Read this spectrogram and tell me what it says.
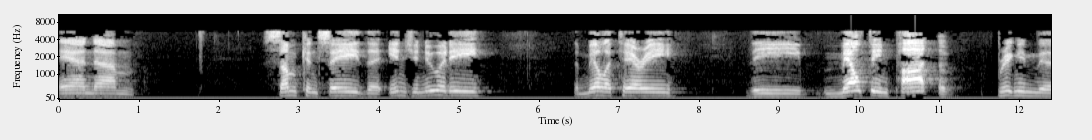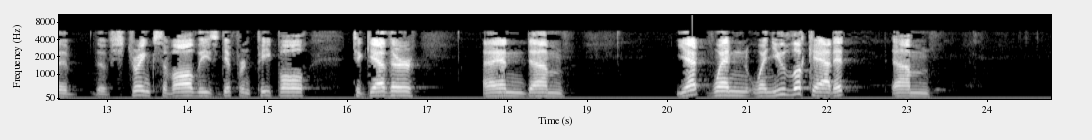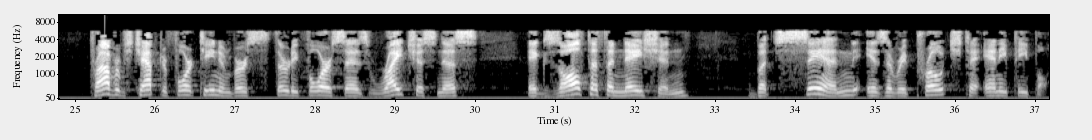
and um, some can say the ingenuity, the military, the melting pot of bringing the, the strengths of all these different people together. And um, yet, when when you look at it, um, Proverbs chapter 14 and verse 34 says, Righteousness exalteth a nation, but sin is a reproach to any people.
